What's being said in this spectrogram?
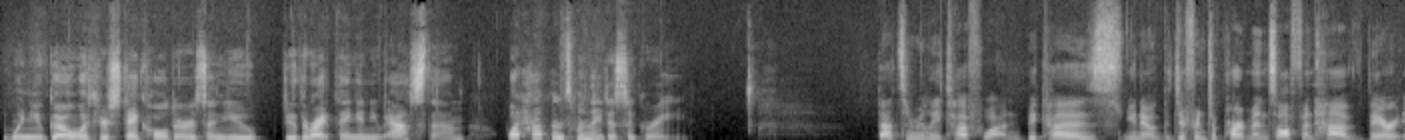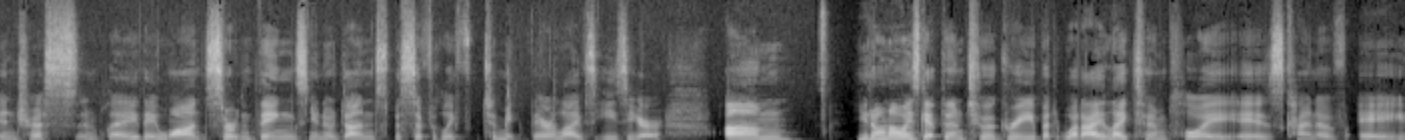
when you go with your stakeholders and you do the right thing and you ask them, what happens when they disagree? That's a really tough one because you know the different departments often have their interests in play. They want certain things you know done specifically to make their lives easier. Um, you don't always get them to agree, but what I like to employ is kind of a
